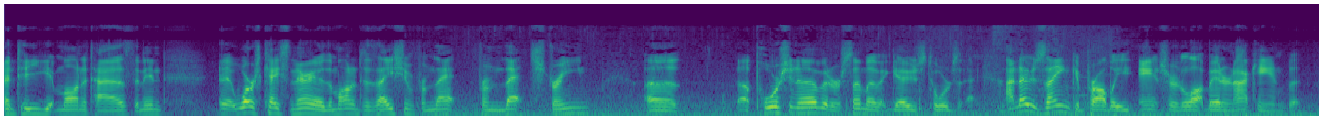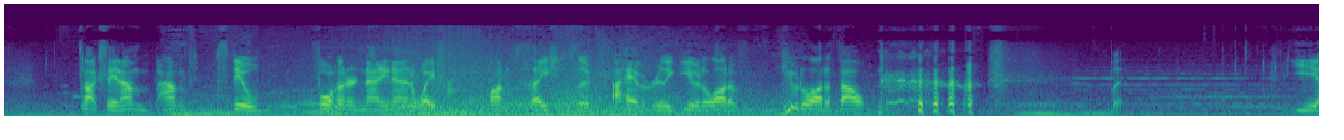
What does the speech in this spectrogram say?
until you get monetized, and then uh, worst case scenario, the monetization from that from that stream, uh, a portion of it or some of it goes towards. I know Zane could probably answer it a lot better than I can, but like I said, I'm I'm still 499 away from monetization, so I haven't really given a lot of given a lot of thought. but yeah.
